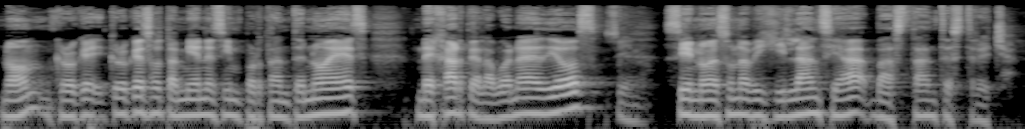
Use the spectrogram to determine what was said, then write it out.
¿no? Creo que, creo que eso también es importante. No es dejarte a la buena de Dios, Sí, sino es una vigilancia bastante estrecha.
